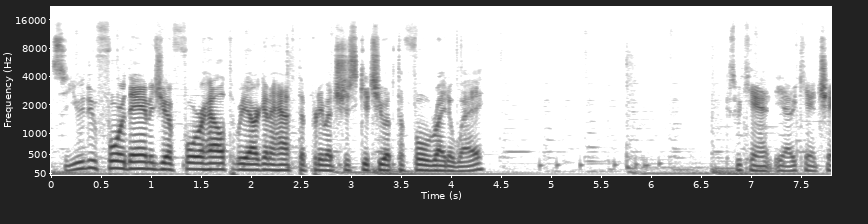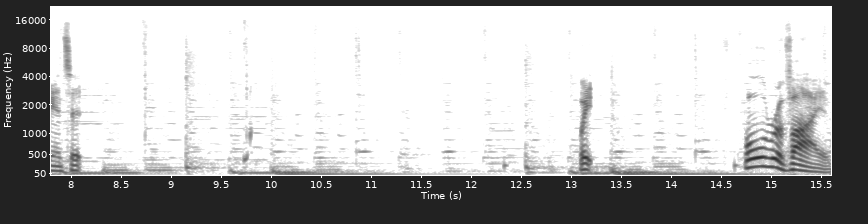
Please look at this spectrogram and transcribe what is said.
So you do 4 damage, you have 4 health. We are going to have to pretty much just get you up to full right away. Because we can't, yeah, we can't chance it. Wait. Full revive.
